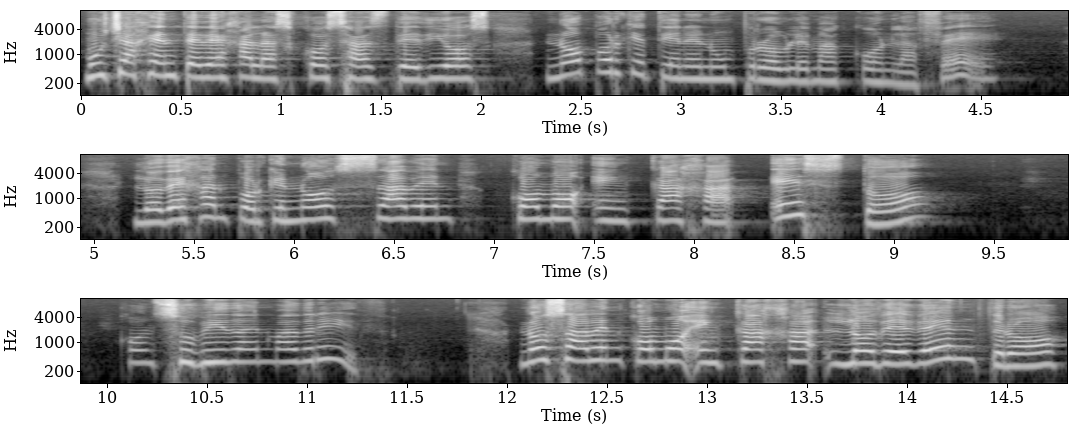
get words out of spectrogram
Mucha gente deja las cosas de Dios no porque tienen un problema con la fe, lo dejan porque no saben cómo encaja esto con su vida en Madrid. No saben cómo encaja lo de dentro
